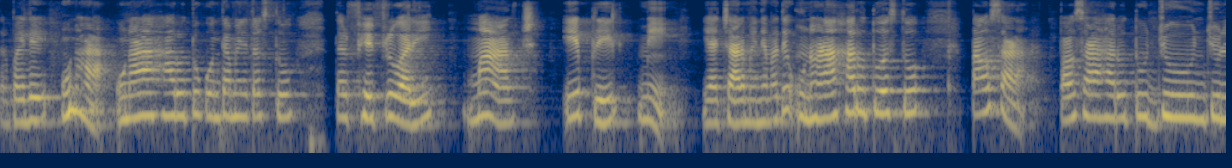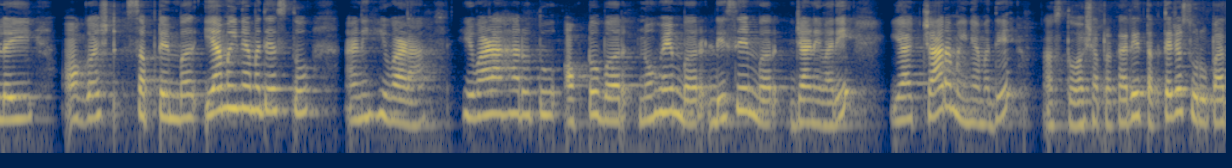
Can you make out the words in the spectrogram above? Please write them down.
तर पहिले उन्हाळा उन्हाळा हा ऋतू कोणत्या महिन्यात असतो? तर फेब्रुवारी मार्च एप्रिल मे या चार महिन्यामध्ये उन्हाळा हा ऋतू असतो. पावसाळा पावसाळा हा ऋतू जून जुलै ऑगस्ट सप्टेंबर या महिन्यामध्ये असतो. आणि हिवाळा हिवाळा हा ऋतू ऑक्टोबर नोव्हेंबर डिसेंबर जानेवारी या चार महिन्यामध्ये असतो. अशा प्रकारे तक्त्याच्या स्वरूपात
